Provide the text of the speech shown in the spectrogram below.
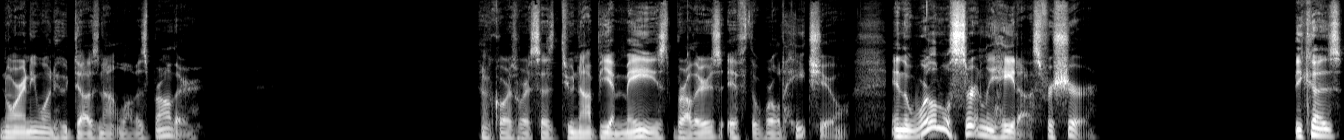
nor anyone who does not love his brother. And of course, where it says, Do not be amazed, brothers, if the world hates you. And the world will certainly hate us for sure. Because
